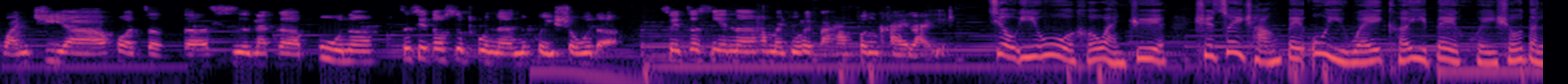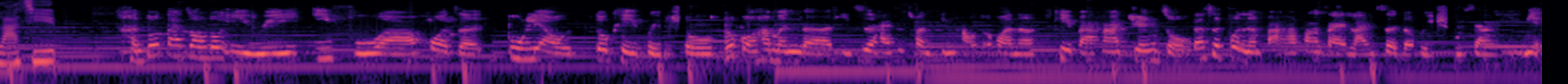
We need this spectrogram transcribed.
玩具啊，或者是那个布呢？这些都是不能回收的，所以这些呢，他们就会把它分开来。旧衣物和玩具是最常被误以为可以被回收的垃圾。很多大众都以为衣服啊或者布料都可以回收，如果他们的体质还是穿挺好的话呢，可以把它捐走，但是不能把它放在蓝色的回收箱里面。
